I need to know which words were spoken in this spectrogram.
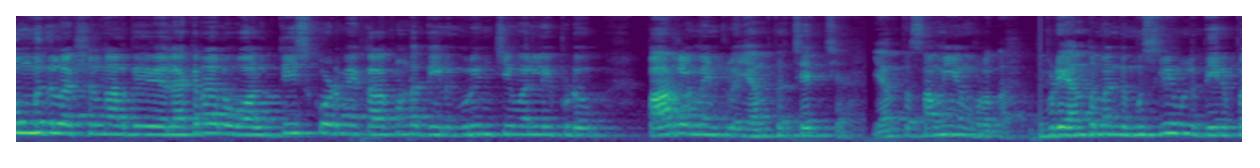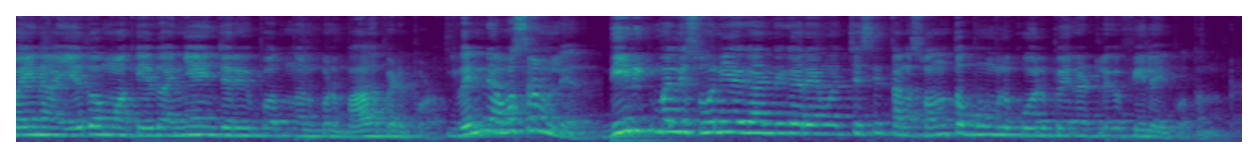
తొమ్మిది లక్షల నలభై వేల ఎకరాలు వాళ్ళు తీసుకోవడమే కాకుండా దీని గురించి మళ్ళీ ఇప్పుడు పార్లమెంట్లో ఎంత చర్చ ఎంత సమయం వృధా. ఇప్పుడు ఎంతమంది ముస్లింలు దీనిపైన ఏదో మాకు ఏదో అన్యాయం జరిగిపోతుంది అనుకుని బాధపడిపోవడం. ఇవన్నీ అవసరం లేదు. దీనికి మళ్ళీ సోనియా గాంధీ గారు ఏమొచ్చేసి తన సొంత భూములు కోల్పోయినట్లుగా ఫీల్ అయిపోతున్నారు.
